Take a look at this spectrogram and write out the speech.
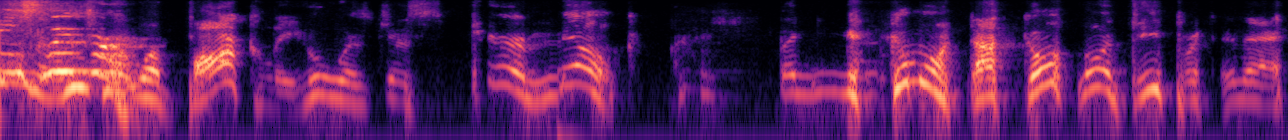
He's was sleeper. with Barkley, who was just pure milk? Like, come on, Doc, go a little deeper than that.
